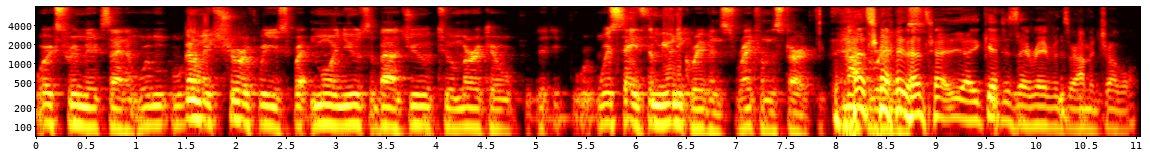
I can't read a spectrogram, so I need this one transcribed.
We're extremely excited. We're, we're going to make sure if we spread more news about you to America, we say it's the Munich Ravens right from the start. Not That's the right. That's right. Yeah, you can't just say Ravens or I'm in trouble.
